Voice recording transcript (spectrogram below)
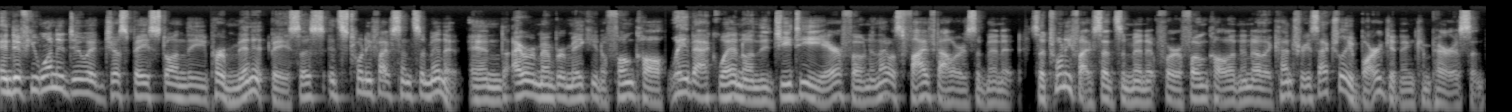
And if you want to do it just based on the per minute basis, it's 25 cents a minute. And I remember making a phone call way back when on the GTE Airphone, and that was $5 a minute. So 25 cents a minute for a phone call in another country is actually a bargain in comparison.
